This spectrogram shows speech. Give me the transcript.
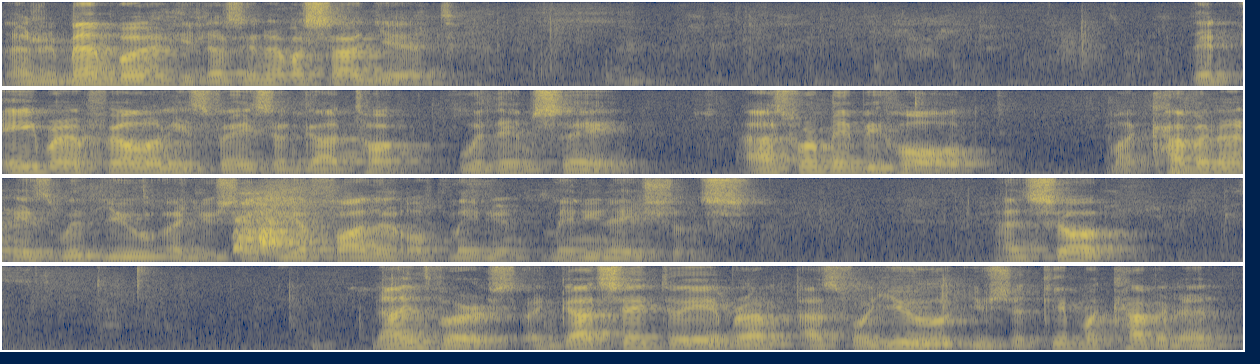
Now remember, he doesn't have a son yet. Then Abraham fell on his face, and God talked with him, saying, As for me, behold, my covenant is with you, and you shall be a father of many, many nations. And so, ninth verse, and God said to Abraham, As for you, you shall keep my covenant,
